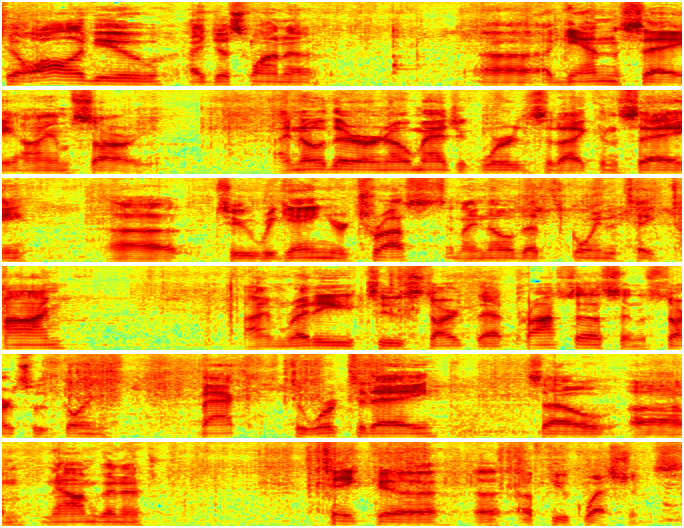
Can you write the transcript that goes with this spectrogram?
To all of you, I just want to uh, again say I am sorry. I know there are no magic words that I can say uh, to regain your trust, and I know that's going to take time. I'm ready to start that process, and it starts with going back to work today So um, now I'm going to take a, a, a few questions.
